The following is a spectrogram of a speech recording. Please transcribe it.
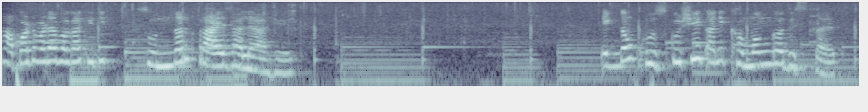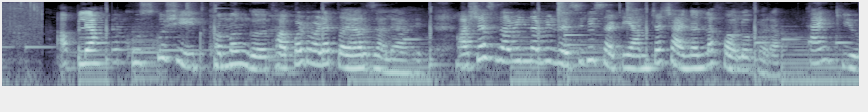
थापटवड्या बघा किती सुंदर फ्राय झाल्या आहेत. एकदम खुसखुशीत आणि खमंग दिसत आहेत आपल्या खुसखुशीत खमंग थापटवड्या तयार झाल्या आहेत. अशाच नवीन नवीन रेसिपीसाठी आमच्या चॅनलला फॉलो करा. थँक्यू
